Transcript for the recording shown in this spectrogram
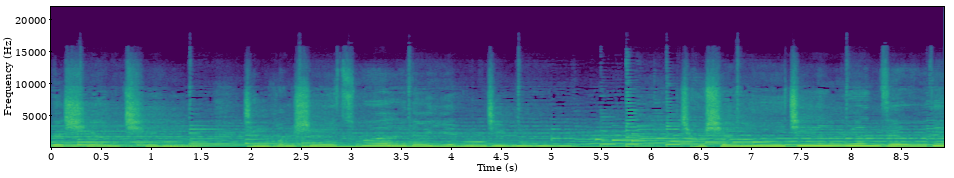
地想起你，惊慌失措的眼睛，就像已经远走的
